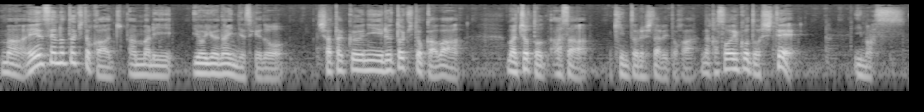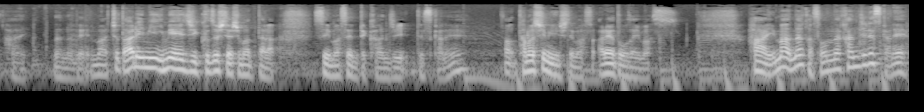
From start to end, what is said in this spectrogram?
まあ遠征の時とかあんまり余裕ないんですけど社宅にいる時とかは、まあ、ちょっと朝筋トレしたりとかなんかそういうことをしています。はい。なので、まあちょっとある意味イメージ崩してしまったらすいませんって感じですかね。あ、楽しみにしてます。ありがとうございます。はい。まあなんかそんな感じですかね。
